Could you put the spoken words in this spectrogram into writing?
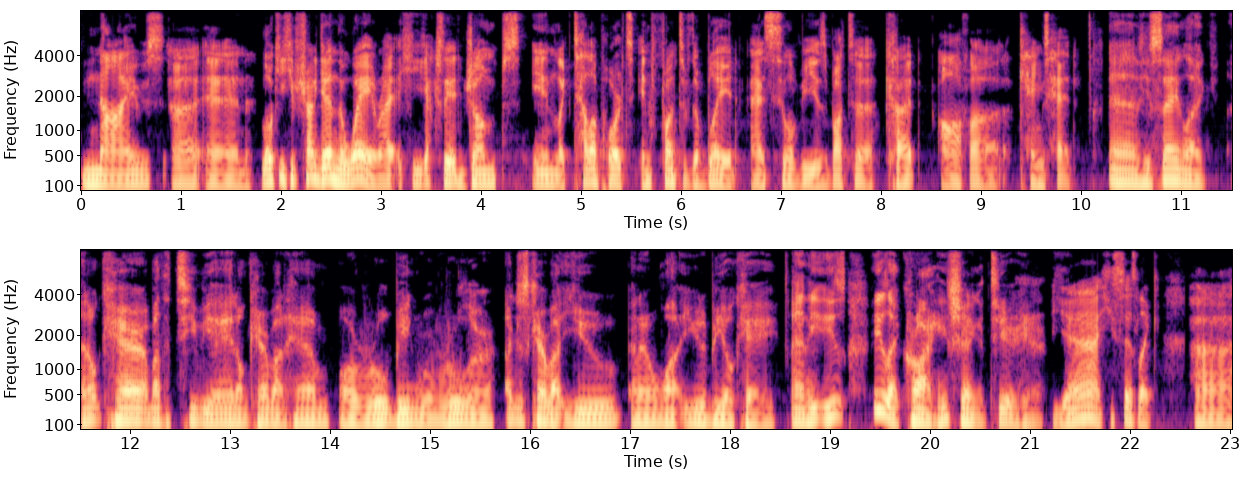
knives, uh, and Loki keeps trying to get in the way, right? He actually jumps in, like teleports in front of the blade as Sylvie is about to cut off uh, Kang's head. And he's saying like, "I don't care about the TVA. I don't care about him or rule being a ruler. I just care about you, and I want you to be okay." And he, he's he's like crying. He's shedding a tear here. Yeah, he says like, uh,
